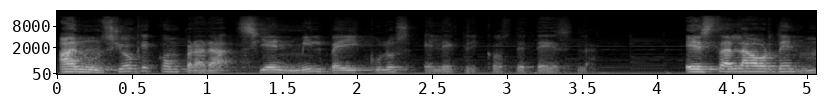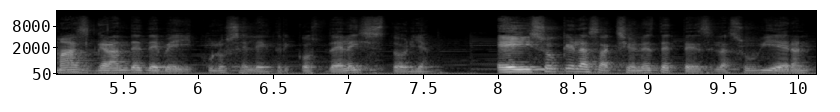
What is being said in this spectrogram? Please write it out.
anunció que comprará 100.000 vehículos eléctricos de Tesla. Esta es la orden más grande de vehículos eléctricos de la historia e hizo que las acciones de Tesla subieran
